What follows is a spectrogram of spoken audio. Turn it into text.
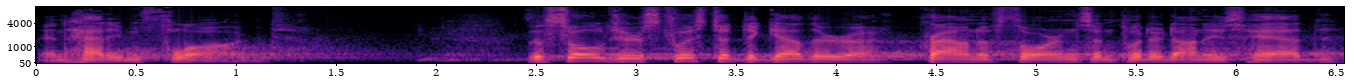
and had him flogged. The soldiers twisted together a crown of thorns and put it on his head.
